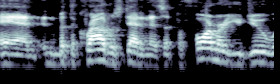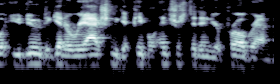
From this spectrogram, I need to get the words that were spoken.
and, but the crowd was dead. And as a performer, you do what you do to get a reaction to get people interested in your program.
